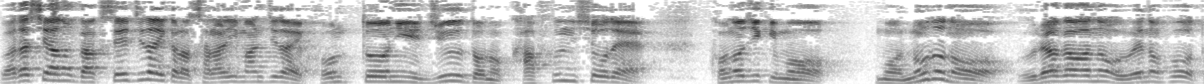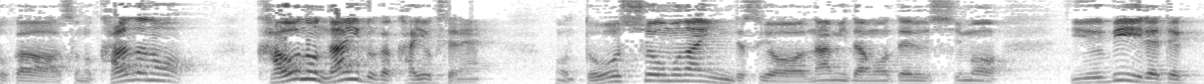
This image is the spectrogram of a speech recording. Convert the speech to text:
私あの学生時代からサラリーマン時代、本当に重度の花粉症で、この時期も、もう喉の裏側の上の方とか、その体の顔の内部が痒くてね、もうどうしようもないんですよ。涙も出るし、もう指入れて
